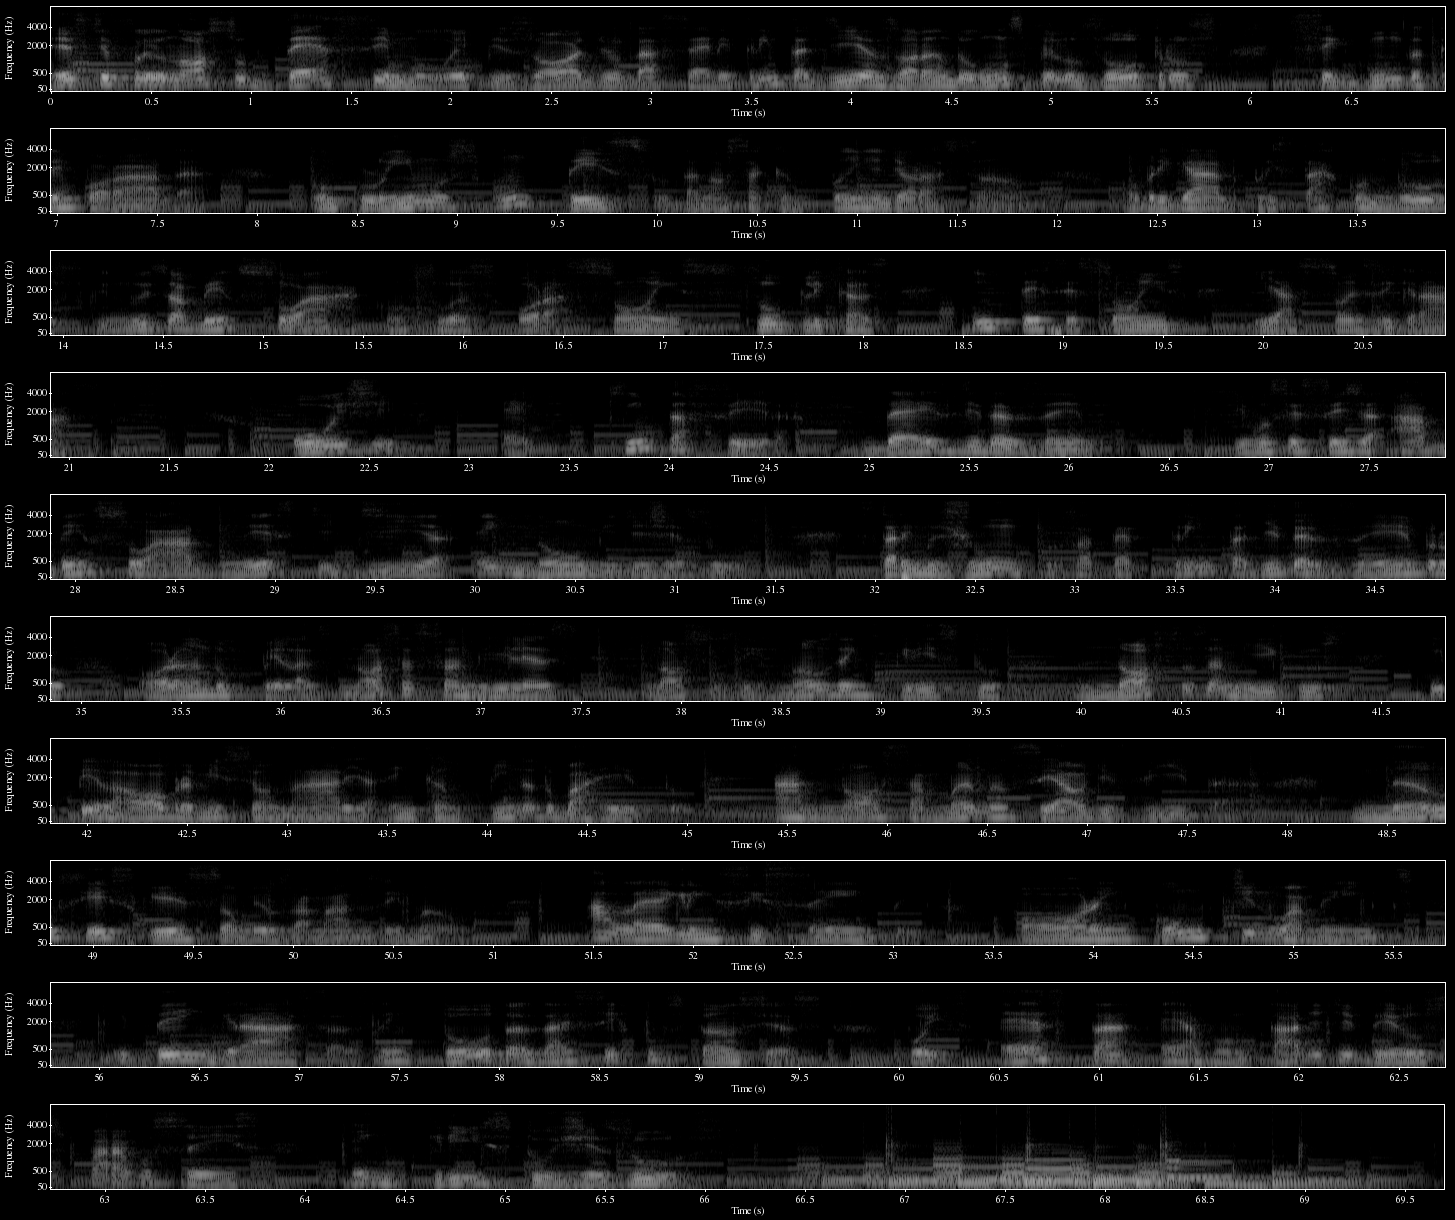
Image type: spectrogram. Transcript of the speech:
Este foi o nosso décimo episódio da série 30 Dias Orando Uns pelos Outros, segunda temporada. Concluímos um terço da nossa campanha de oração. Obrigado por estar conosco e nos abençoar com suas orações, súplicas, intercessões e ações de graças. Hoje é quinta-feira, 10 de dezembro. Que você seja abençoado neste dia em nome de Jesus. Estaremos juntos até 30 de dezembro, orando pelas nossas famílias, nossos irmãos em Cristo, nossos amigos e pela obra missionária em Campina do Barreto, a nossa manancial de vida. Não se esqueçam, meus amados irmãos, alegrem-se sempre, orem continuamente e deem graças em todas as circunstâncias, pois esta é a vontade de Deus para vocês em Cristo Jesus.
